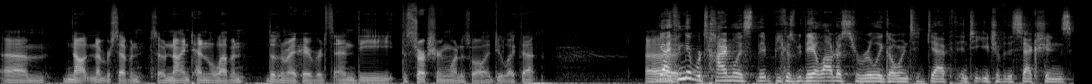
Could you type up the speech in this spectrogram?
um, not number 7. So 9, 10, 11. Those are my favorites. And the, the structuring one as well. I do like that. Uh, yeah, I think they were timeless because they allowed us to really go into depth into each of the sections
